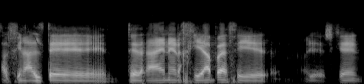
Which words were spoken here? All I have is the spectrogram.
al final te, da energía para decir, oye, es que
